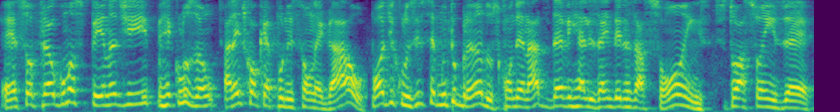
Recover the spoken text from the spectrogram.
é, sofrer algumas penas de reclusão. Além de qualquer punição legal, pode inclusive ser muito brando. Os condenados devem realizar indenizações, situações é,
